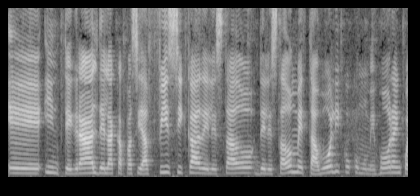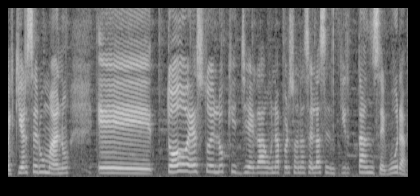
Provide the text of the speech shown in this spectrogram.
eh, integral, de la capacidad física, del estado, del estado metabólico como mejora en cualquier ser humano, eh, todo esto es lo que llega a una persona a hacerla sentir tan segura.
